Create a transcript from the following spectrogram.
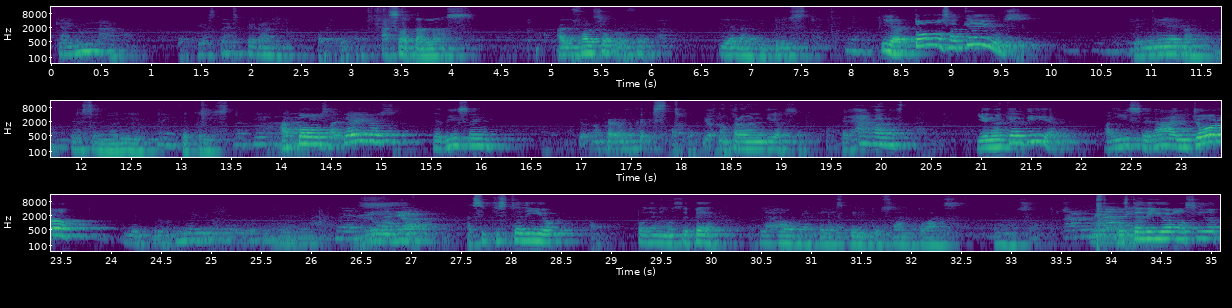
que hay un lago que está esperando a Satanás, al falso profeta y al anticristo. Y a todos aquellos que niegan el señorío de Cristo. A todos aquellos que dicen, yo no creo en Cristo, yo no creo en Dios. Allá van a estar. Y en aquel día, ahí será el lloro y el Así que usted y yo podemos ver la obra que el Espíritu Santo hace en nosotros. Usted y yo hemos sido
